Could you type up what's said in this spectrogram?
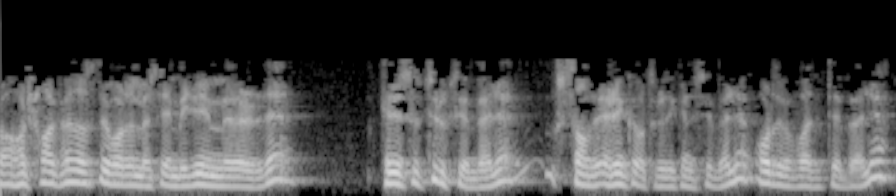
Rahmet Şafi Hazretleri vardı mesela Medine Mevler'de. Kendisi Türk'tü böyle. İstanbul'da Erenköy oturuyordu kendisi böyle. Orada vefat etti böyle.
